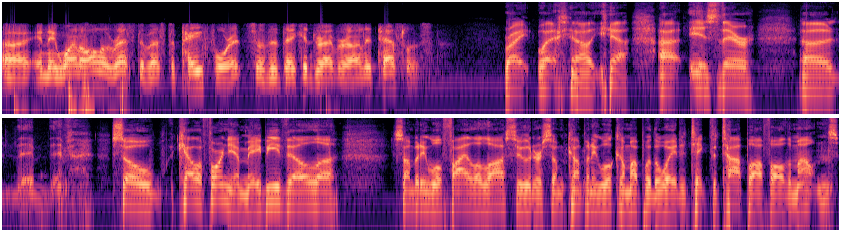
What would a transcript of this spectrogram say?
uh, and they want all the rest of us to pay for it so that they can drive around in Teslas. Right. Well, yeah. Uh, is there? Uh, so California, maybe they'll uh, somebody will file a lawsuit or some company will come up with a way to take the top off all the mountains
